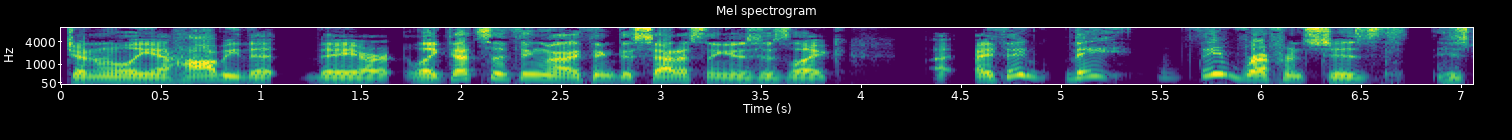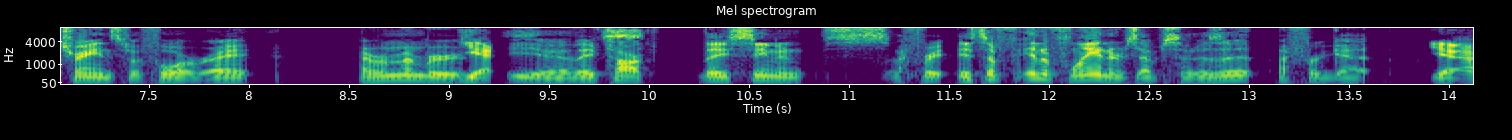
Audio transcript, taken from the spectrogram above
generally a hobby that they are like that's the thing that I think the saddest thing is is like I, I think they they've referenced his his trains before, right? I remember Yes. yeah, they've talked they've seen it it's a in a Flanders episode, is it? I forget. Yeah,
